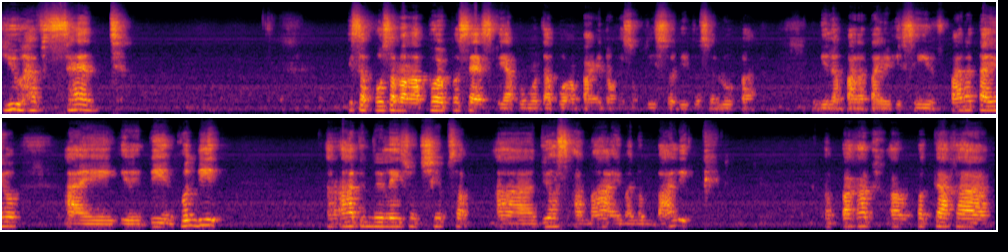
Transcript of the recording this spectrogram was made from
you have sent. Isa po sa mga purposes, kaya pumunta po ang Panginoong Heso Kristo dito sa lupa hindi lang para tayo i-save, para tayo ay i-redeem, kundi ang ating relationship sa uh, Diyos Ama ay manumbalik. Ang, pagka, ang pagkaka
